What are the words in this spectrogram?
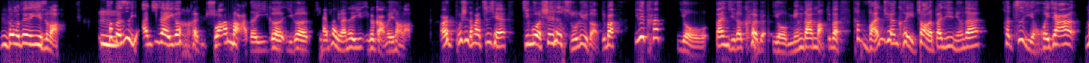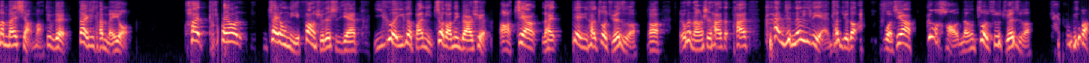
你懂我这个意思吧？他把嗯自己安置在一个很抓马的一个一个裁判员的一一个岗位上了，而不是他之前经过深思熟虑的，对吧？因为他有班级的课表有名单嘛，对吧？他完全可以照着班级名单，他自己回家慢慢想嘛，对不对？但是他没有，他他要占用你放学的时间，一个一个把你叫到那边去啊，这样来便于他做抉择啊。有可能是他他看着你的脸，他觉得 我这样更好能做出抉择，对吧？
